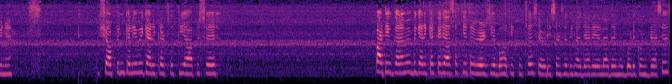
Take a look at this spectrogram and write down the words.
इन्हें शॉपिंग के लिए भी कैरी कर सकती है आप इसे। पार्टी वगैरह में भी कैरी करके जा सकती है। तो वेयर्स ये बहुत ही खूबसूरत से डिसेंट से दिखाई दे रही है। लेदर में बॉडी कॉन ड्रेसेस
